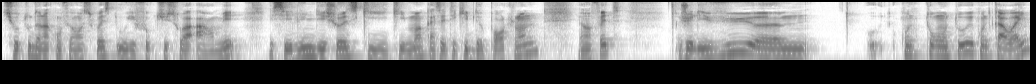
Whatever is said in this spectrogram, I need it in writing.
surtout dans la conférence Ouest, où il faut que tu sois armé. Et c'est l'une des choses qui, qui manque à cette équipe de Portland. Et en fait, je l'ai vu euh, contre Toronto et contre Kawhi.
